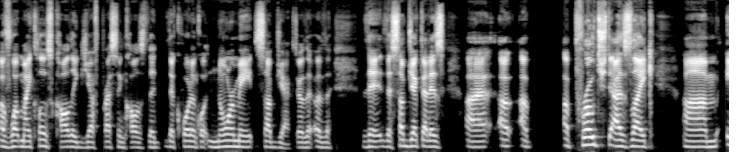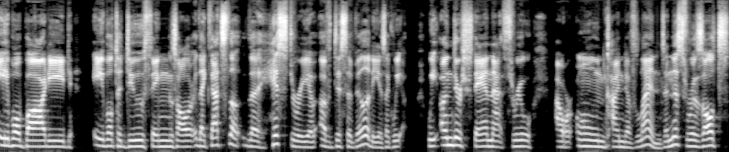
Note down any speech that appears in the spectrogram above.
of what my close colleague Jeff Preston calls the the quote unquote normate subject or the or the the, the subject that is uh, a, a, approached as like um, able bodied able to do things all like that's the the history of, of disability is like we we understand that through our own kind of lens. And this results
